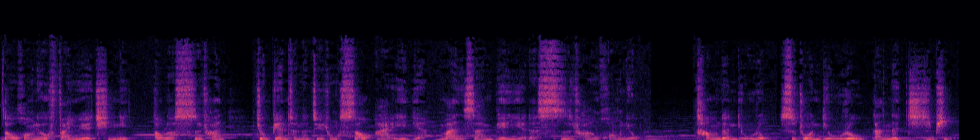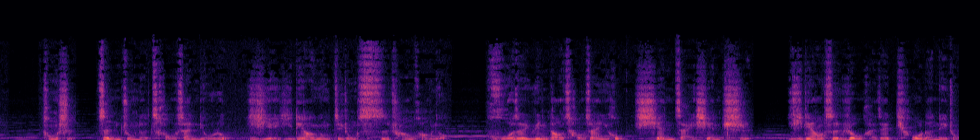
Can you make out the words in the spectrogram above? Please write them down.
老黄牛翻越秦岭，到了四川。就变成了这种稍矮一点、漫山遍野的四川黄牛，他们的牛肉是做牛肉干的极品，同时正宗的潮汕牛肉也一定要用这种四川黄牛，活着运到潮汕以后现宰现吃，一定要是肉还在跳的那种，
